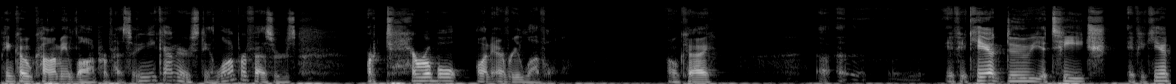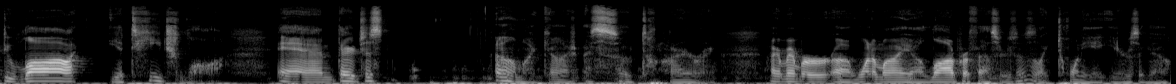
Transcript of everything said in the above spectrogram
pinko commie law professors. And you to understand, law professors are terrible on every level. Okay? Uh, if you can't do, you teach. If you can't do law, you teach law. And they're just, oh my gosh, it's so tiring. I remember uh, one of my uh, law professors, this was like 28 years ago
